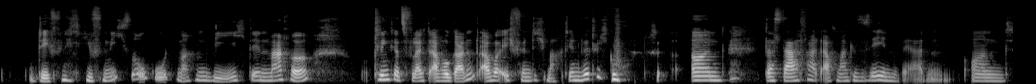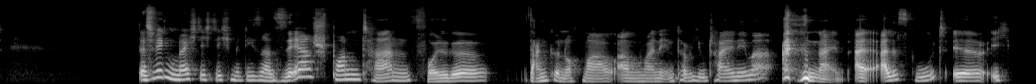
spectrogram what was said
definitiv nicht so gut machen, wie ich den mache klingt jetzt vielleicht arrogant, aber ich finde, ich mache den wirklich gut. Und das darf halt auch mal gesehen werden. Und deswegen möchte ich dich mit dieser sehr spontanen Folge, danke nochmal an meine Interviewteilnehmer. Nein, alles gut. Äh, ich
